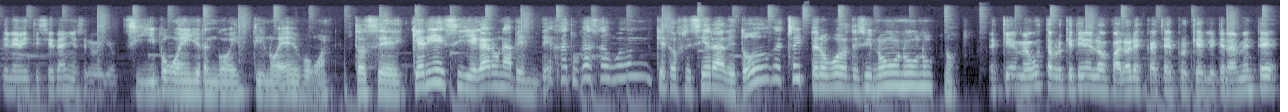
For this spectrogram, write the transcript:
Tiene 27 años, si no me equivoco. Sí, pues weón, yo tengo 29, pues weón. Entonces, ¿qué harías si llegara una pendeja a tu casa, weón? Que te ofreciera de todo, ¿cachai? Pero vos decís, no, no, no, no. Es que me gusta porque tiene los valores, ¿cachai? Porque literalmente,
